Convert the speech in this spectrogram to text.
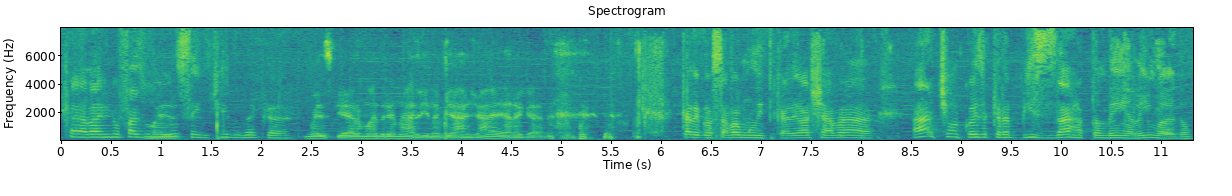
caralho, não faz Mas- sentido, né, cara? Mas que era uma adrenalina viajar, era, cara. Cara, eu gostava muito, cara. Eu achava. Ah, tinha uma coisa que era bizarra também ali, mano.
